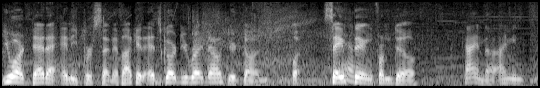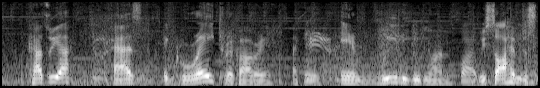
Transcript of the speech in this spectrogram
You are dead at any percent. If I can edge guard you right now, you're done. But same Yeah. thing from Dill. Kinda. I mean, Kazuya has a great recovery, like a really good one. Why? We saw him just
